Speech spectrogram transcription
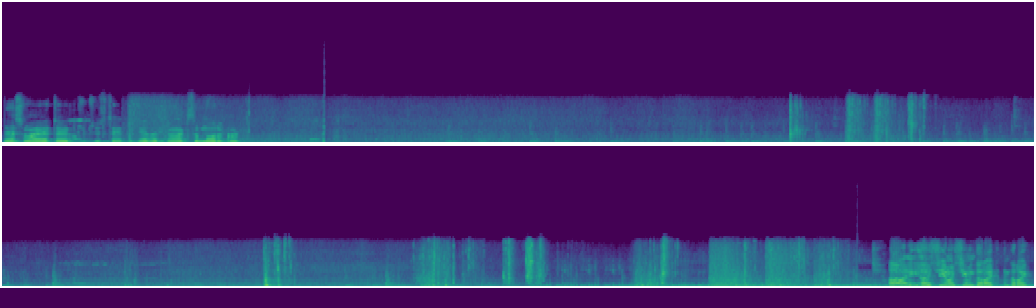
That's why I told you to stay together, you know, it's more good. I, I see him, I see him, on the right, on the right.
